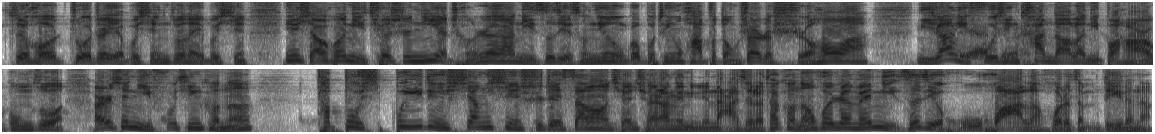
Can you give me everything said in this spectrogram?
最后做这也不行，做那也不行。因为小伙，你确实你也承认啊，你自己曾经有过不听话、不懂事儿的时候啊。你让你父亲看到了你不好好工作，而且你父亲可能。他不不一定相信是这三万块钱全让那女的拿去了，他可能会认为你自己胡花了或者怎么地的呢。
